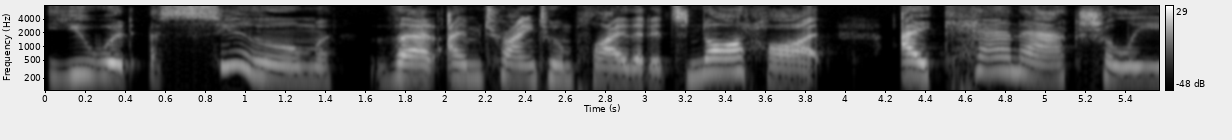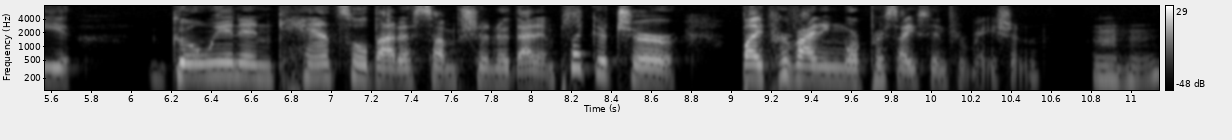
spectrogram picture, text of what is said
you would assume that I'm trying to imply that it's not hot. I can actually go in and cancel that assumption or that implicature by providing more precise information. Mm-hmm.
